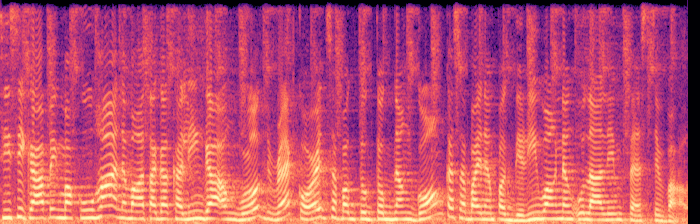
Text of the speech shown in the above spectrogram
Sisikaping makuha ng mga taga-Kalinga ang world record sa pagtugtog ng gong kasabay ng pagdiriwang ng Ulalim Festival.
